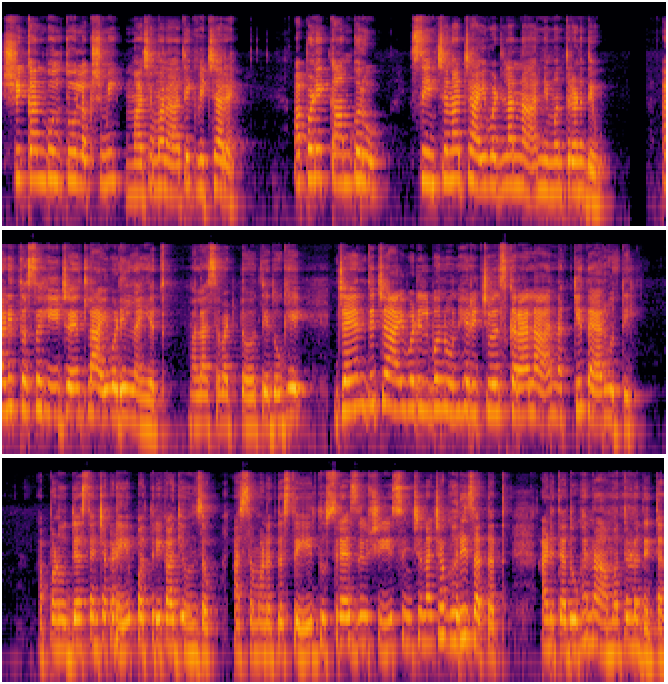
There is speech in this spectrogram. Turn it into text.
श्रीकांत बोलतो लक्ष्मी माझ्या मनात एक विचार आहे. आपण एक काम करू सिंचनाच्या आईवडिलांना निमंत्रण देऊ. आणि तसंही जयंतला आईवडील नाही आहेत मला असं वाटतं ते दोघे जयंतीचे आईवडील बनून हे रिच्युअल्स करायला नक्की तयार होतील. आपण उद्याच त्यांच्याकडे पत्रिका घेऊन जाऊ. असं म्हणत असते दुसऱ्याच दिवशी सिंचनाच्या घरी जातात आणि त्या दोघांना आमंत्रण देतात.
